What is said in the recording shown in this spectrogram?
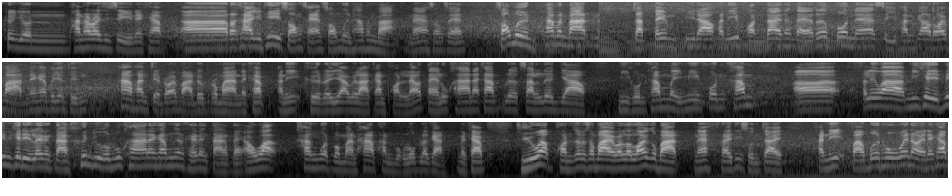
เครื่องยนต์1,500ซีซีนะครับราคาอยู่ที่ 225,000 บาทนะ225,000 บาท จัดเต็มฟรีดาวคันนี้ผ่อนได้ตั้งแต่เริ่มต้นนะ4,900 บาทนะครับไปจนถึง 5,700 บาทโดยประมาณนะครับ อันนี้คือระยะเวลาการผ่อนแล้วแต่ลูกค้านะครับ เลือกสั้นเลือกยาว มีคนค้ำไม่มีคนค้ำ เขาเรียกว่ามีเครดิตไม่มีเครดิตอะไรต่างๆ ขึ้นอยู่กับลูกค้านะครับเงื่อนไขต่างๆ แต่เอาว่าค่างวดประมาณ 5,000 บวกลบแล้วกันนะครับถือว่าผ่อนสบายๆวันละร้อยกว่าบาทนะใครที่สนใจคันนี้ฝากเบอร์โทรไว้หน่อยนะครับ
